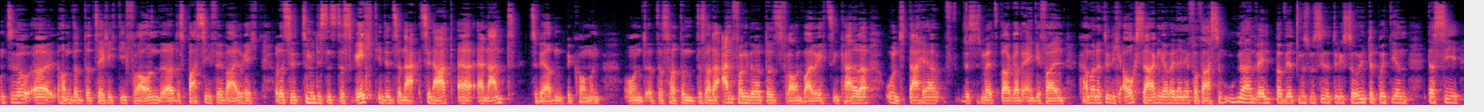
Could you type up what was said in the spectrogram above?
und so äh, haben dann tatsächlich die Frauen äh, das passive Wahlrecht oder zumindestens das Recht in den Senat, Senat äh, ernannt zu werden bekommen. Und das hat dann, das war der Anfang des Frauenwahlrechts in Kanada. Und daher, das ist mir jetzt da gerade eingefallen, kann man natürlich auch sagen, ja, wenn eine Verfassung unanwendbar wird, muss man sie natürlich so interpretieren, dass sie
